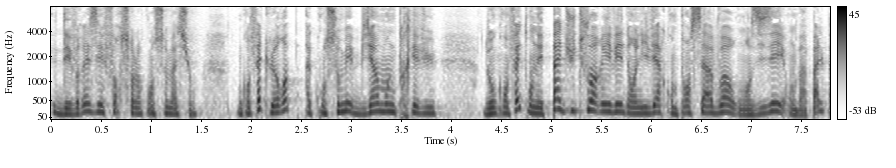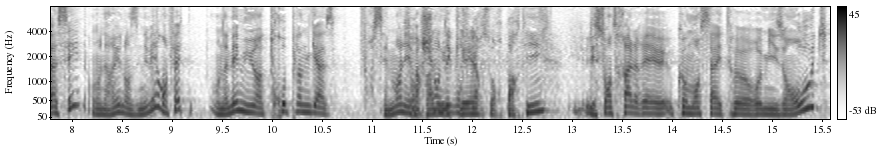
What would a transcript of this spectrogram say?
des vrais efforts sur leur consommation. Donc en fait, l'Europe a consommé bien moins que prévu. Donc en fait, on n'est pas du tout arrivé dans l'hiver qu'on pensait avoir, où on se disait on va pas le passer. On arrive dans un hiver, en fait, on a même eu un trop plein de gaz forcément les marchés ont dégonflé. sont repartis. Les centrales commencent à être remises en route.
